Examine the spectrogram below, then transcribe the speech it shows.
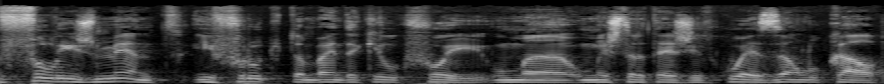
felizmente, e fruto também daquilo que foi uma, uma estratégia de coesão local,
